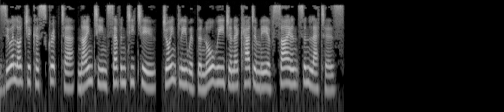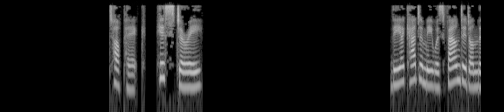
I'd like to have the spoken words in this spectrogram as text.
Zoologica Scripta 1972, jointly with the Norwegian Academy of Science and Letters. History The Academy was founded on 2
